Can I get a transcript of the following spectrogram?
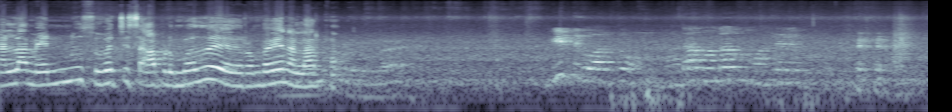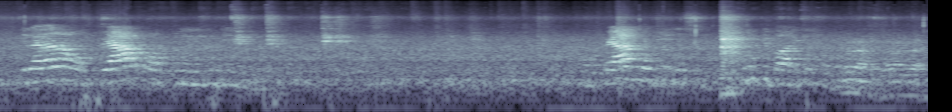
நல்லா மென்று சுவைச்சு சாப்பிடும்போது ரொம்பவே நல்லாயிருக்கும். வீட்டுக்கு வரட்டும். மடா மடம் மண்டையில இதுல வேற அவன் பேர் மட்டும் இருக்கு பேர் மட்டும் ஊட்டி பாதிக்க சொல்றேன்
